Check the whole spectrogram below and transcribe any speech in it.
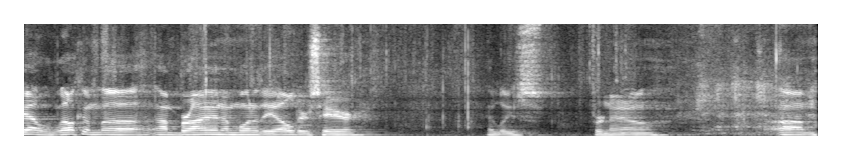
yeah, welcome. Uh, I'm Brian. I'm one of the elders here, at least for now. Um,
